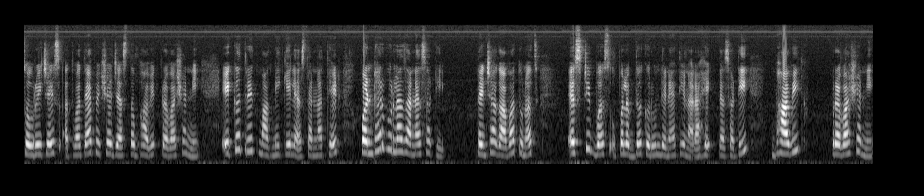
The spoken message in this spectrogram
चौवेचाळीस अथवा त्यापेक्षा जास्त भाविक प्रवाशांनी एकत्रित मागणी केल्यास त्यांना थेट पंढरपूरला जाण्यासाठी त्यांच्या गावातूनच एस टी बस उपलब्ध करून देण्यात येणार आहे. त्यासाठी भाविक प्रवाशांनी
